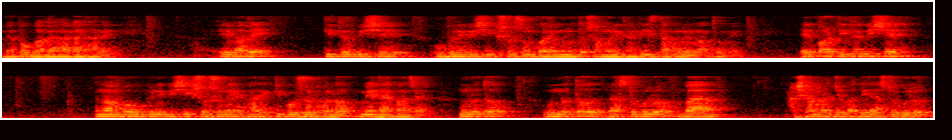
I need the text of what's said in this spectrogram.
ব্যাপকভাবে আঘাত হানে। এভাবে তৃতীয় বিশ্বে উপনিবেশিক শোষণ করে মূলত সামরিক ঘাঁটি স্থাপনের মাধ্যমে। এরপর তৃতীয় বিশ্বের নব উপনিবেশিক শোষণের আরেকটি কৌশল হলো মেধা পাচার। মূলত উন্নত রাষ্ট্রগুলো বা সাম্রাজ্যবাদী রাষ্ট্রগুলো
